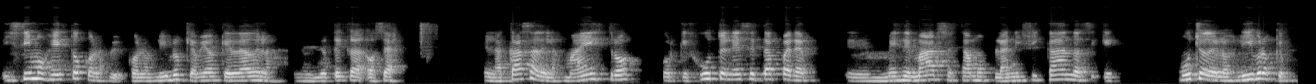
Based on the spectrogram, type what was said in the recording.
Hicimos esto con los, con los libros que habían quedado en la, en la biblioteca, o sea, en la casa de los maestros, porque justo en esa etapa de eh, mes de marzo estamos planificando, así que muchos de los libros que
